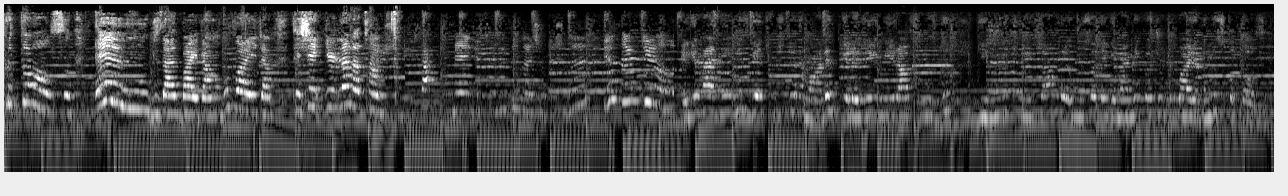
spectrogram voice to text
kutlu olsun. En güzel bayram bu bayram. Teşekkürler atam. Meclisimizin açılışını 100. yılı. Egemenliğimiz geçmişten emanet, geleceği mirasımızdır. 23 Nisan ve Ulusal Egemenlik ve Çocuk Bayramımız kutlu olsun.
